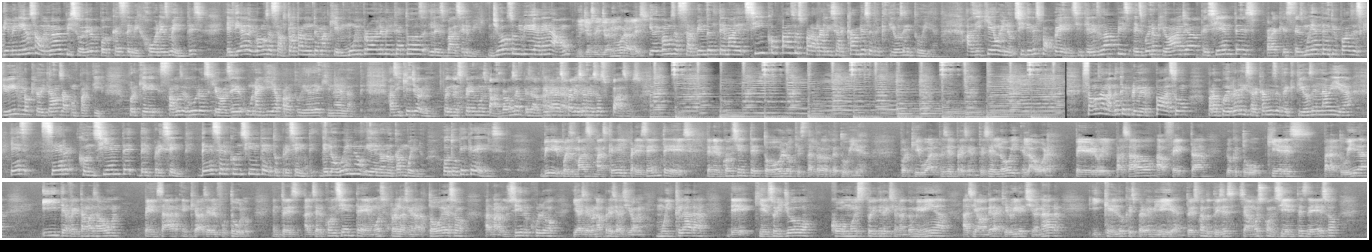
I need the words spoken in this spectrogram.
bienvenidos a un nuevo episodio de podcast de Mejores Mentes. El día de hoy vamos a estar tratando un tema que muy probablemente a todos les va a servir. Yo soy Vivian Henao. Y yo soy Johnny Morales. Y hoy vamos a estar viendo el tema de 5 pasos para realizar cambios efectivos en tu vida. Así que bueno, si tienes papel, si tienes lápiz, es bueno que vaya, te sientes para que estés muy atento y puedas escribir lo que hoy te vamos a compartir. Porque estamos seguros que va a ser una guía para tu vida de aquí en adelante. Así que Johnny, pues no esperemos más. Vamos a empezar de una vez cuáles son esos pasos. Primer paso para poder realizar cambios efectivos en la vida es ser consciente del presente. Debes ser consciente de tu presente, de lo bueno y de lo no tan bueno. ¿O tú qué crees? Vi, pues más, más que del presente es tener consciente todo lo que está alrededor de tu vida. Porque igual pues el presente es el hoy, el ahora pero el pasado afecta lo que tú quieres para tu vida y te afecta más aún pensar en qué va a ser el futuro. Entonces, al ser consciente debemos relacionar todo eso, armar un círculo y hacer una apreciación muy clara de quién soy yo, cómo estoy direccionando mi vida, hacia dónde la quiero direccionar y qué es lo que espero de mi vida. Entonces, cuando tú dices, seamos conscientes de eso,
